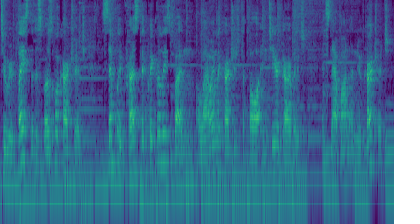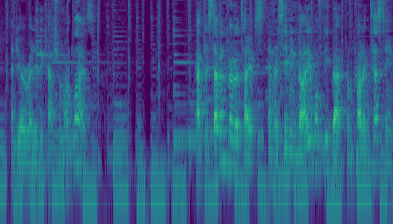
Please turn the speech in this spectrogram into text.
To replace the disposable cartridge, simply press the quick release button, allowing the cartridge to fall into your garbage, and snap on a new cartridge, and you are ready to capture more flies. After seven prototypes and receiving valuable feedback from product testing,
